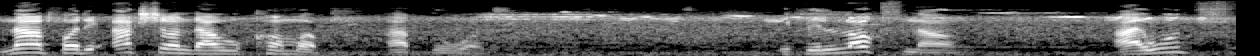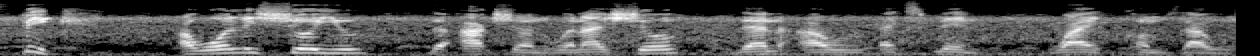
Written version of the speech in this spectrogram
Now for the action that will come up afterwards. If he locks now, I won't speak. I will only show you the action. When I show, then I will explain why it comes that way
